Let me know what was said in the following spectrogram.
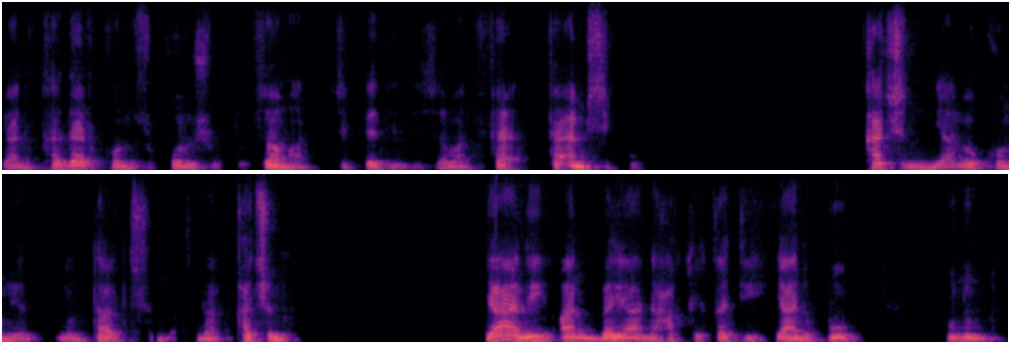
yani kader konusu konuşulduğu zaman, zikredildiği zaman fe, feemsiku. Kaçının yani o konunun tartışılmasından kaçının. Yani an beyanı hakikati yani bu bunun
